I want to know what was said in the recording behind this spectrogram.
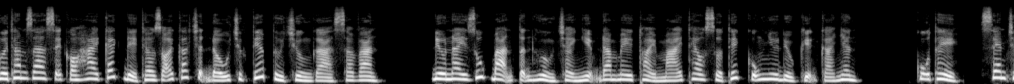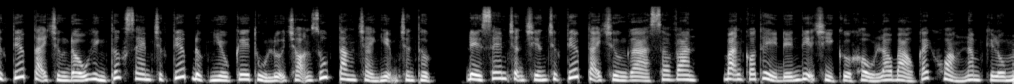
Người tham gia sẽ có hai cách để theo dõi các trận đấu trực tiếp từ trường gà Savan. Điều này giúp bạn tận hưởng trải nghiệm đam mê thoải mái theo sở thích cũng như điều kiện cá nhân. Cụ thể, xem trực tiếp tại trường đấu hình thức xem trực tiếp được nhiều kê thủ lựa chọn giúp tăng trải nghiệm chân thực. Để xem trận chiến trực tiếp tại trường gà Savan, bạn có thể đến địa chỉ cửa khẩu Lao Bảo cách khoảng 5 km.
